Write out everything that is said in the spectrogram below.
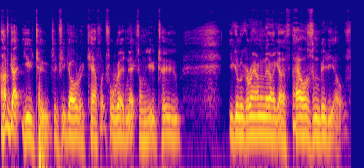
I've got YouTubes. If you go to Catholic for Rednecks on YouTube, you can look around in there. I got a thousand videos,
